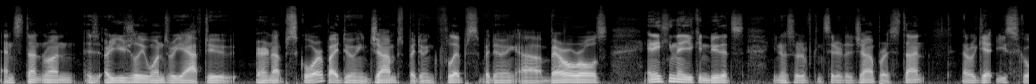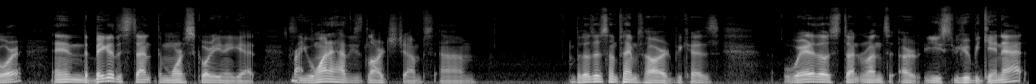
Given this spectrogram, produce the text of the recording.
And stunt run is, are usually ones where you have to earn up score by doing jumps, by doing flips, by doing uh, barrel rolls, anything that you can do that's you know sort of considered a jump or a stunt that'll get you score. And the bigger the stunt, the more score you're gonna get. So Right. you want to have these large jumps. Um, but those are sometimes hard because where those stunt runs are you you begin at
